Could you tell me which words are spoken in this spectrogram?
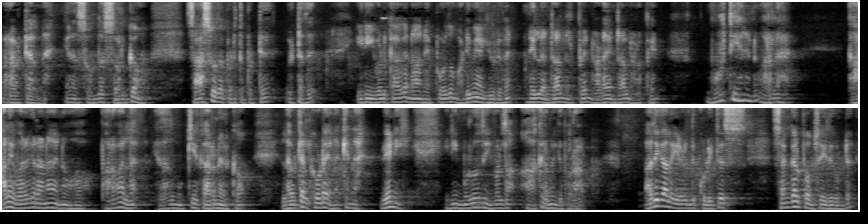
வராவிட்டால் என்ன? எனது சொந்த சொர்க்கம் சாஸ்வதப்படுத்தப்பட்டு விட்டது. இனி இவளுக்காக நான் எப்பொழுதும் அடிமையாகி விடுவேன் நில் என்றால் நிற்பேன் நட என்றால் நடப்பேன். மூர்த்தி ஏன் இன்னும் வரல. காலை வருகிறானா என்னவோ பரவாயில்ல. ஏதாவது முக்கிய காரணம் இருக்கும். இல்லாவிட்டால் கூட எனக்கு என்ன வேணி இனி முழுவதும் இவள் தான் ஆக்கிரமிக்க போகிறாள் அதிகாலை எழுந்து குளித்து சங்கல்பம் செய்து கொண்டு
